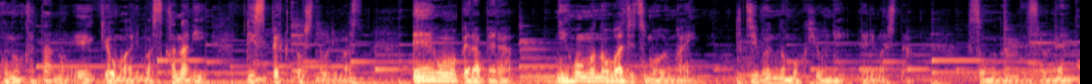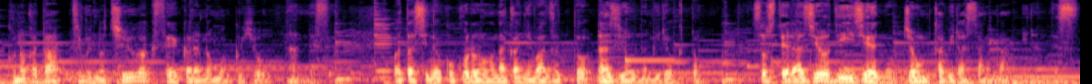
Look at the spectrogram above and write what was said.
この方の影響もあります。かなりリスペクトしております。英語もペラペラ。日本語の話術もうまい。自分の目標になりました。そうなんですよね。この方自分の中学生からの目標なんです。私の心の中にはずっとラジオの魅力とそしてラジオ DJ のジョン・カビラさんがいるんです。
